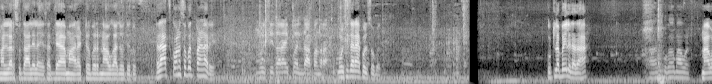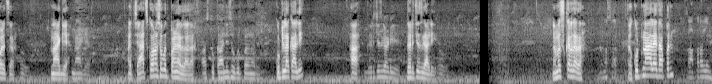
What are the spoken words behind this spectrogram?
मल्हार सुद्धा आलेला आहे. सध्या महाराष्ट्रभर नाव गाजवते तो. तर आज कोणासोबत पळणार आहे? मुळशीचा रायफल दहा पंधरा. मुळशीचा रायफल सोबत. कुठला बैल आहे दादा हा? हा सुगाव मावळ. मावळचा. हो. नाग्या. नाग्या. अच्छा आज कोणासोबत पळणार दादा? आज तो काली सोबत पळणार आहे. कुठला काली? हा. घरचीच गाडी आहे. घरचीच गाडी. हो. नमस्कार दादा. नमस्कार. अ, कुठनं आलेत आपण? सातारा लिंब.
